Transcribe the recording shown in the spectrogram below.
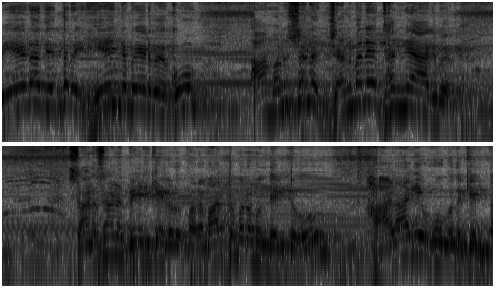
ಬೇಡದಿದ್ದರೆ ಹೆಂಗೆ ಬೇಡಬೇಕು? ಆ ಮನುಷ್ಯನ ಜನ್ಮನೇ ಧನ್ಯ ಆಗಬೇಕು. ಸಣ್ಣ ಸಣ್ಣ ಬೇಡಿಕೆಗಳು ಪರಮಾತ್ಮನ ಮುಂದಿಟ್ಟು ಹಾಳಾಗಿ ಹೋಗೋದಕ್ಕಿಂತ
